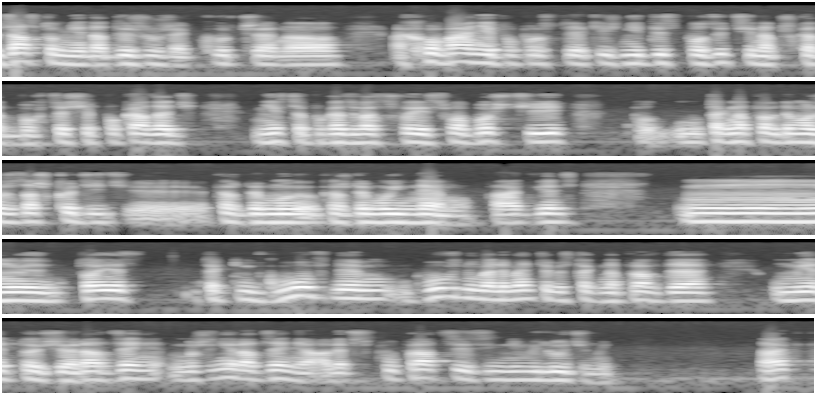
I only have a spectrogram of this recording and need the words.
zastąp mnie na dyżurze, kurczę, no, a chowanie po prostu jakiejś niedyspozycji na przykład, bo chce się pokazać, nie chce pokazywać swojej słabości, tak naprawdę może zaszkodzić e, każdemu, każdemu innemu, tak, więc mm, to jest takim głównym, głównym elementem jest tak naprawdę umiejętność radzenia, może nie radzenia, ale współpracy z innymi ludźmi, tak,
